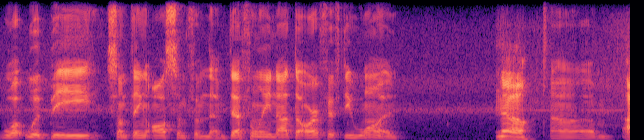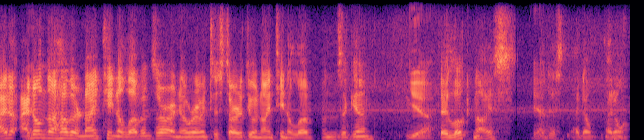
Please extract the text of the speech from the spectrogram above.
what would be something awesome from them? Definitely not the R51. No, Um, I, don't- I don't know how their 1911s are. I know Remington started doing 1911s again. yeah, They look nice. Yeah. I just I don't I don't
